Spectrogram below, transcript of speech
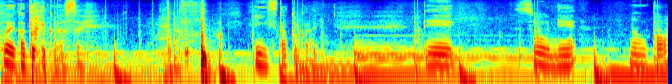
声かけてください。インスタとかで。でそうね。なんか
